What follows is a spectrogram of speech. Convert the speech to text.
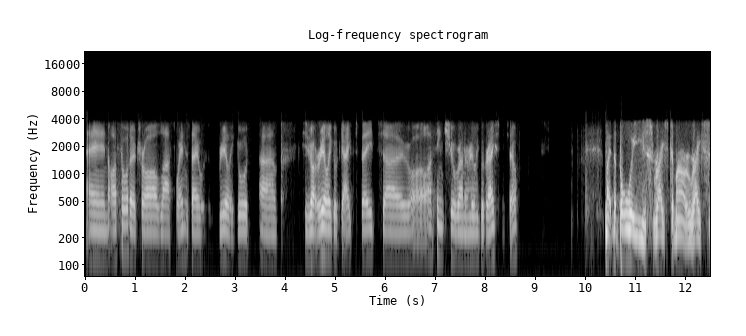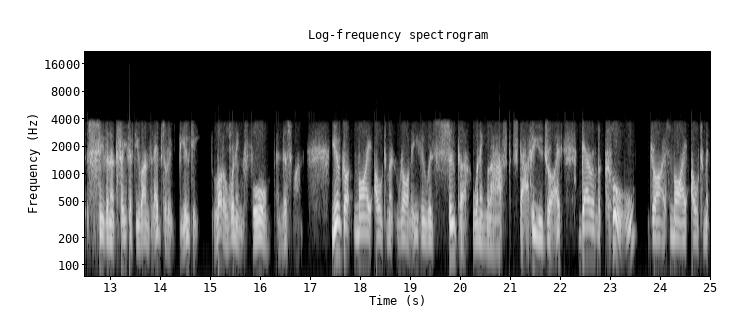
and I thought her trial last Wednesday was really good. Um, she's got really good gate speed, so I think she'll run a really good race herself. Mate, the boys race tomorrow, race seven at 351 is an absolute beauty a lot of winning form in this one. You've got my ultimate Ronnie, who was super winning last start, who you drive. Darren McCall drives my ultimate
